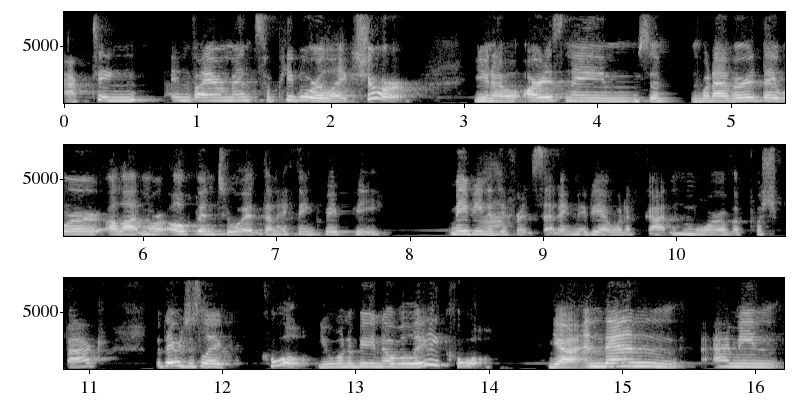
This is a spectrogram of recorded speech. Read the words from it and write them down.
acting environment. So people were like sure you know artist names and whatever they were a lot more open to it than i think maybe maybe in a different setting. Maybe i would have gotten more of a pushback. But they were just like cool you want to be Novalee cool. Yeah and then i mean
